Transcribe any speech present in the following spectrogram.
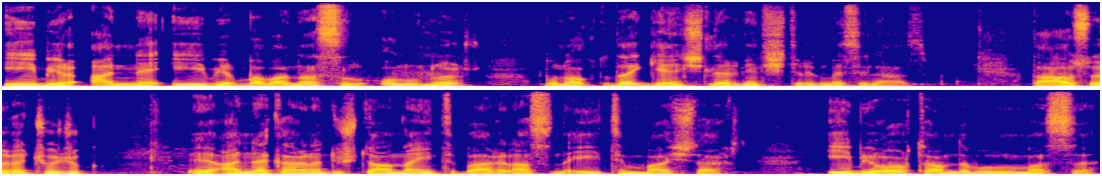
iyi bir anne, iyi bir baba nasıl olunur? Bu noktada gençlerin yetiştirilmesi lazım. Daha sonra çocuk e, anne karnına düştüğü andan itibaren aslında eğitim başlar. İyi bir ortamda bulunması,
